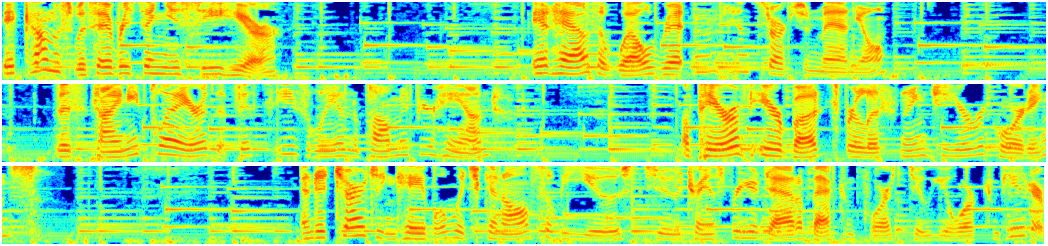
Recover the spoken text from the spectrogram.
It comes with everything you see here. It has a well written instruction manual this tiny player that fits easily in the palm of your hand, a pair of earbuds for listening to your recordings, and a charging cable which can also be used to transfer your data back and forth to your computer.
